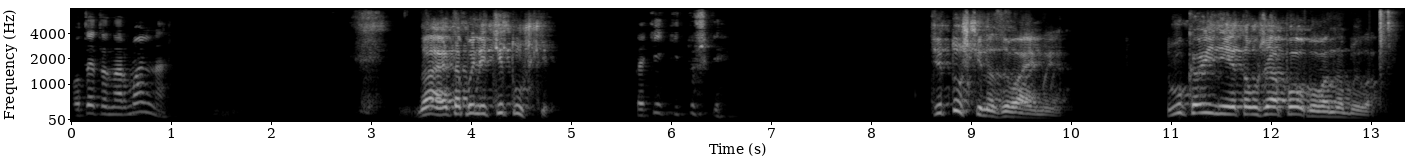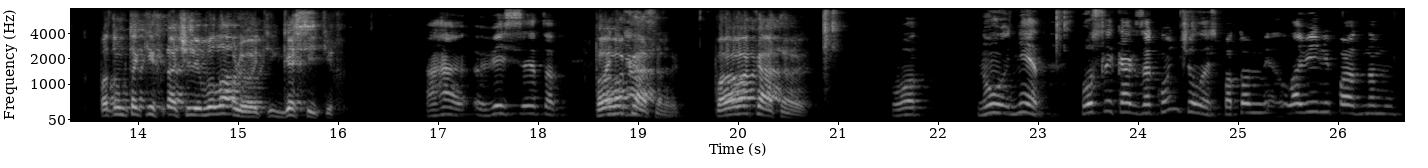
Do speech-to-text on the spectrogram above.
Вот это нормально? Да, это были титушки. Какие китушки? Титушки называемые. В Украине это уже опробовано было. Потом таких начали вылавливать и гасить их. Ага, весь этот, Провокаторы. Провокаторы. вот. Ну, нет, после как закончилось, потом ловили по одному.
